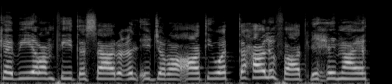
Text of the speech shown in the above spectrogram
كبيرا في تسارع الإجراءات والتحالفات لحماية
